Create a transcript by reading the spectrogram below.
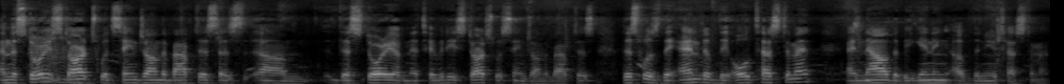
And the story starts with St. John the Baptist, as um, the story of Nativity starts with St. John the Baptist. This was the end of the Old Testament and now the beginning of the New Testament.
